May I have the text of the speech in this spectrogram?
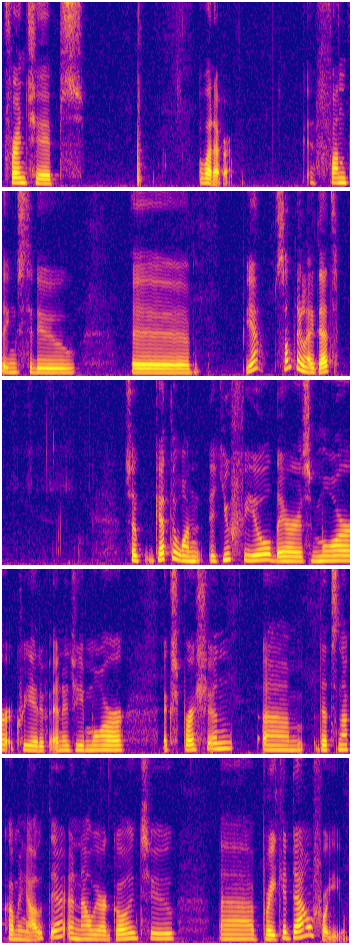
friendships, whatever, fun things to do. Yeah, something like that. So get the one that you feel there's more creative energy, more expression um, that's not coming out there, and now we are going to uh, break it down for you.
